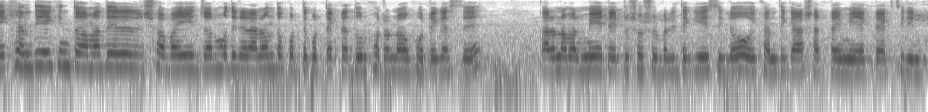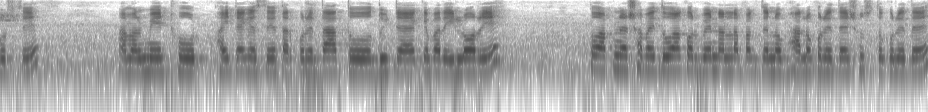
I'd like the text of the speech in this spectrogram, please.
এখান দিয়ে কিন্তু আমাদের সবাই জন্মদিনের আনন্দ করতে করতে একটা দুর্ঘটনাও ঘটে গেছে। কারণ আমার মেয়েটা একটু শ্বশুরবাড়িতে গিয়েছিল, ওইখান থেকে আসার টাইমে একটা অ্যাক্সিডেন্ট করছে। আমার মেয়ে ঠোঁট ফাইটা গেছে, তারপরে দাঁতও দুইটা একেবারেই লড়ে। তো আপনারা সবাই দোয়া করবেন, আল্লাহ পাক যেন ভালো করে দেয়, সুস্থ করে দেয়।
